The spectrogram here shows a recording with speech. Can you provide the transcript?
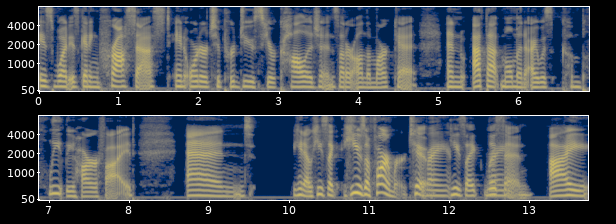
is what is getting processed in order to produce your collagens that are on the market and at that moment i was completely horrified and you know he's like he was a farmer too Right. he's like Right. I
